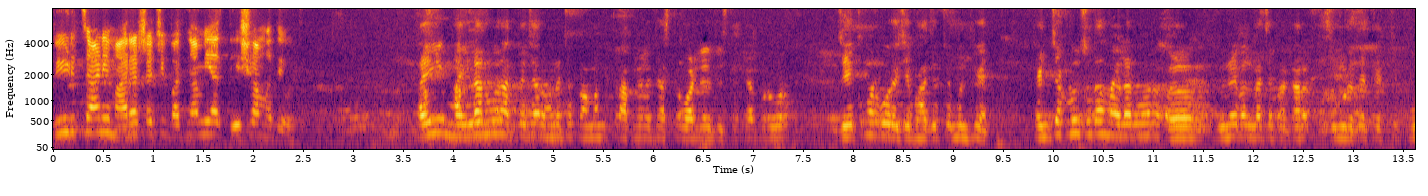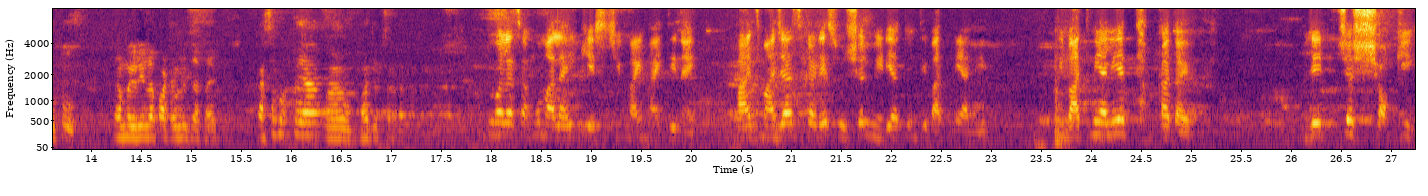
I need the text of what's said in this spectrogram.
बीडचा आणि महाराष्ट्राची बदनामी या देशामध्ये होती. काही महिलांवर अत्याचार होण्याचं प्रमाण तर आपल्याला जास्त वाढलेलं दिसतं त्याचबरोबर जयकुमार गोरे जे भाजपचे मंत्री आहेत त्यांच्याकडून सुद्धा महिलांवर विनयभंगाचे प्रकार समोर येत आहेत. त्याचे फोटो त्या महिलेला पाठवले जात आहेत. कसं बघतं या भाजप सरकार? तुम्हाला सांगू मला ही केसची माहिती नाही. आज माझ्याचकडे सोशल मीडियातून ती बातमी आली. ही बातमी आली आहे धक्कादायक. म्हणजे जस्ट शॉकिंग.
